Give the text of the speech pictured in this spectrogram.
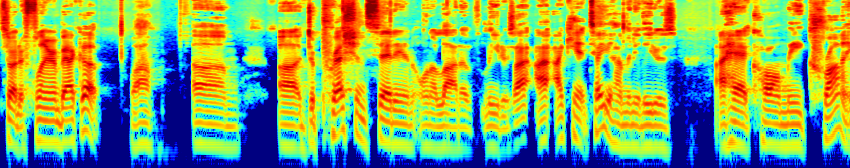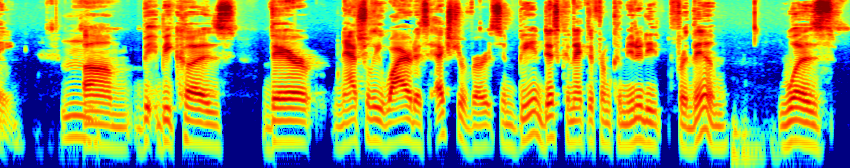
started flaring back up. Wow. Um, uh, depression set in on a lot of leaders. I, I, I can't tell you how many leaders I had call me crying mm. um, b- because they're naturally wired as extroverts and being disconnected from community for them was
